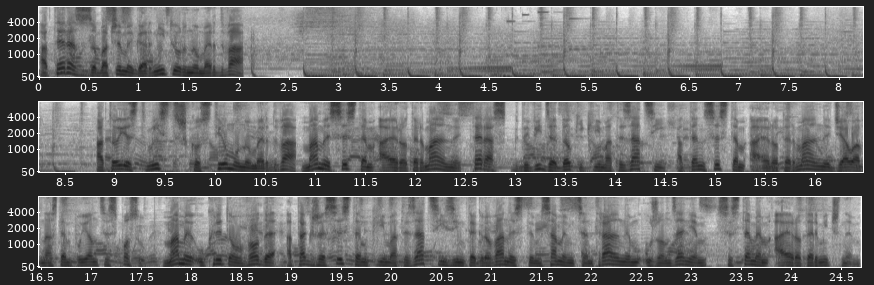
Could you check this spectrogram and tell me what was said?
A teraz zobaczymy garnitur numer 2. A to jest mistrz kostiumu numer 2. Mamy system aerotermalny. Teraz, gdy widzę doki klimatyzacji, a ten system aerotermalny działa w następujący sposób. Mamy ukrytą wodę, a także system klimatyzacji zintegrowany z tym samym centralnym urządzeniem, systemem aerotermicznym.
